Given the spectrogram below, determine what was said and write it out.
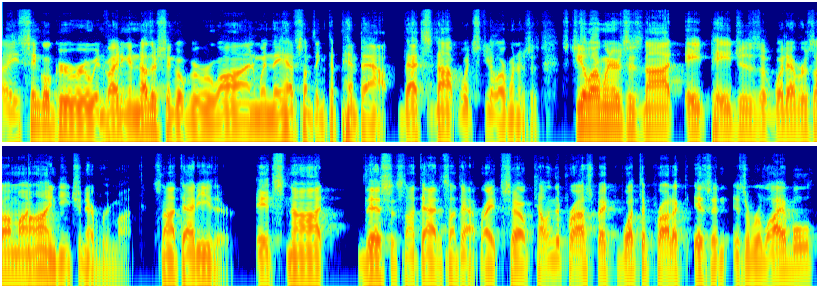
a single guru inviting another single guru on when they have something to pimp out. That's not what Steal Our Winners is. Steal Our Winners is not eight pages of whatever's on my mind each and every month. It's not that either. It's not this, it's not that, it's not that, right? So telling the prospect what the product isn't is a reliable,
